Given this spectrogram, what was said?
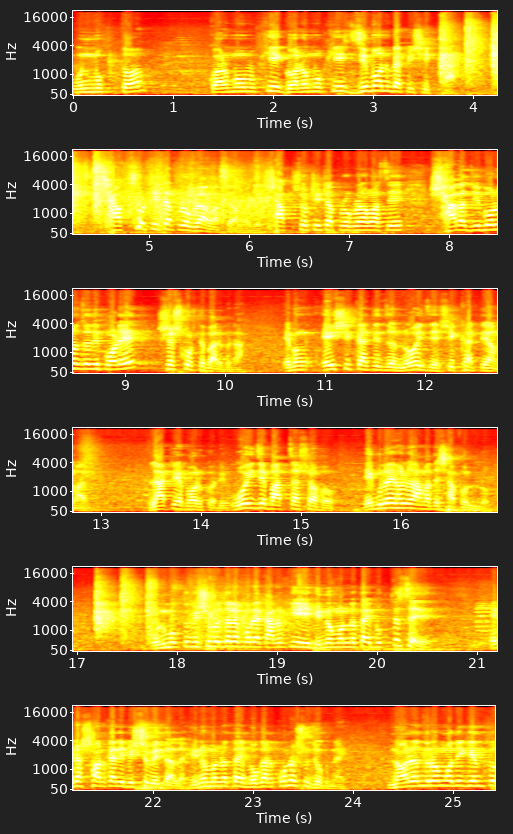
উন্মুক্ত, কর্মমুখী, গণমুখী, জীবনব্যাপী শিক্ষা। সাতষট্টিটা প্রোগ্রাম আছে আমাদের। সাতষট্টিটা প্রোগ্রাম আছে, সারা জীবনও যদি পড়ে, শেষ করতে পারবে না। এবং এই শিক্ষার্থীর জন্য, ওই যে শিক্ষার্থী আমার, লাঠিয়া ভর করে, ওই যে বাচ্চা সহ এগুলোই হলো আমাদের সাফল্য। উন্মুক্ত বিশ্ববিদ্যালয়ে পড়ে কারও কি হীনমন্যতায় ভুগতেছে? এটা সরকারি বিশ্ববিদ্যালয় হীনমন্যতায় ভোগার কোনো সুযোগ নাই। নরেন্দ্র মোদী কিন্তু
